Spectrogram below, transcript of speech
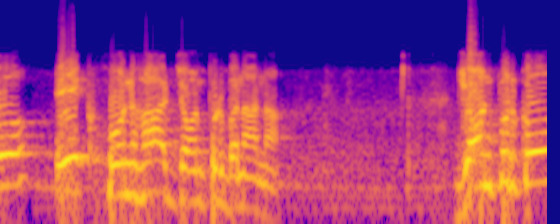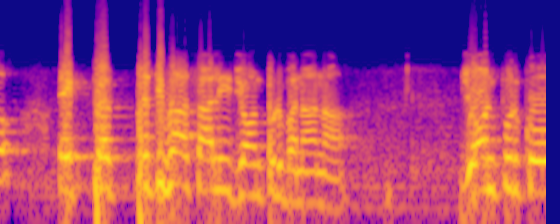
को एक होनहार जौनपुर बनाना। जौनपुर को एक प्रतिभाशाली जौनपुर बनाना, जौनपुर को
